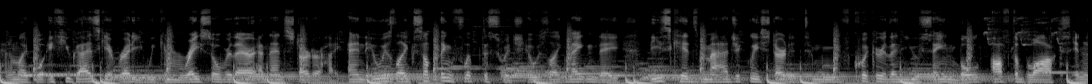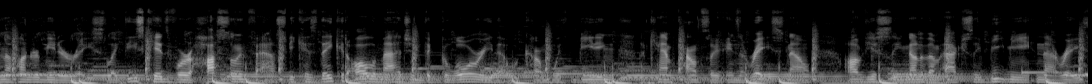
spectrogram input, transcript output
And I'm like, well, if you guys get ready, we can race over there and then start our hike. And it was like something flipped a switch. It was like night and day. These kids magically started to move quicker than Usain Bolt off the blocks in an 100 meter race. Like these kids were hustling fast because they could all imagine the glory that would come with beating a camp counselor in the race. Now, obviously none of them actually beat me in that race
